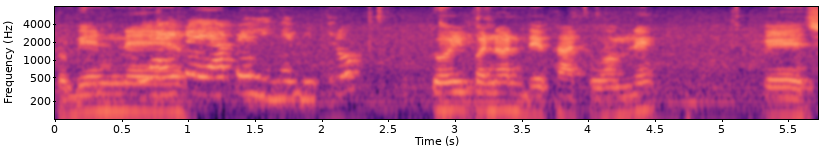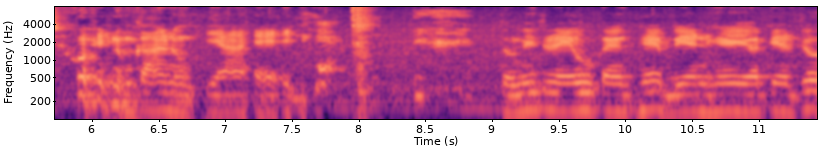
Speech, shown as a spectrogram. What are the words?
તો બેનને આપેલી મિત્રો. તોય પણ નથી દેખાતું અમને કે સોયનું કાણું ક્યાં હે. તો મિત્રો એવું કંઈક છે બેન હે અત્યારે જો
